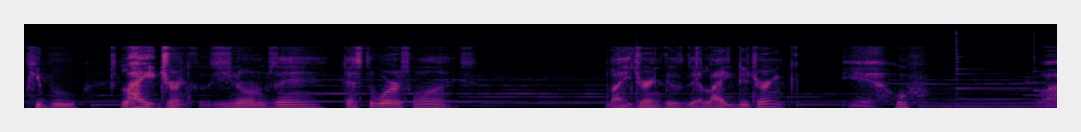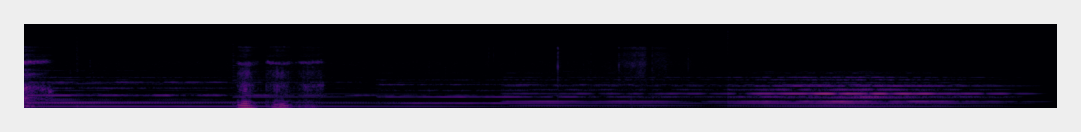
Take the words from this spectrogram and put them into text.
People, light drinkers, you know what I'm saying? That's the worst ones. Light drinkers that like to drink. Yeah, whew. Wow. Mm-mm-mm.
